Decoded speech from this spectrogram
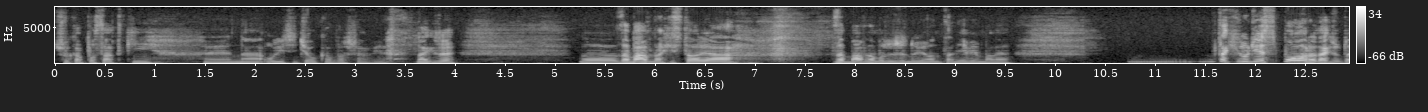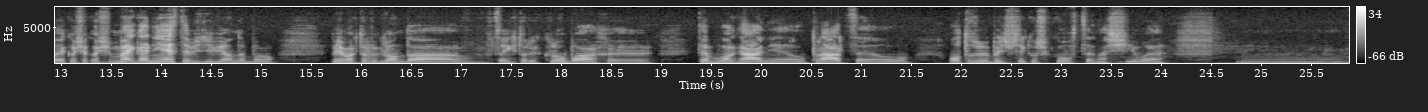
szuka posadki e, na ulicy Ciołka w Warszawie. Także no, zabawna historia, zabawna, może żenująca, nie wiem, ale takich ludzi jest sporo, także tutaj jakoś, jakoś mega nie jestem zdziwiony, bo wiem jak to wygląda w niektórych klubach, e, te błaganie o pracę, o, o to, żeby być w tej koszykówce na siłę. Mm,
